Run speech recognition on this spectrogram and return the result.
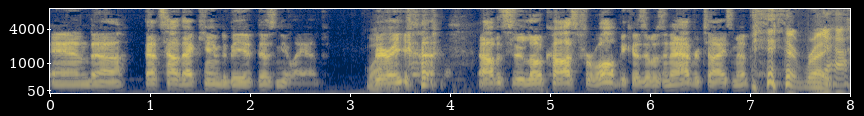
And uh, that's how that came to be at Disneyland. Wow. Very obviously low cost for Walt because it was an advertisement. right. Yeah.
